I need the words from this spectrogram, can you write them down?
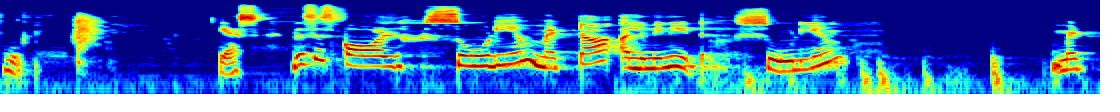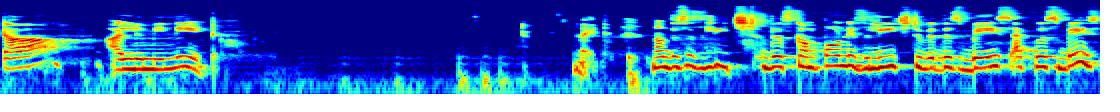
Four. Yes, this is called sodium meta-aluminate. Sodium meta-aluminate right. Now this is leached this compound is leached with this base aqueous base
